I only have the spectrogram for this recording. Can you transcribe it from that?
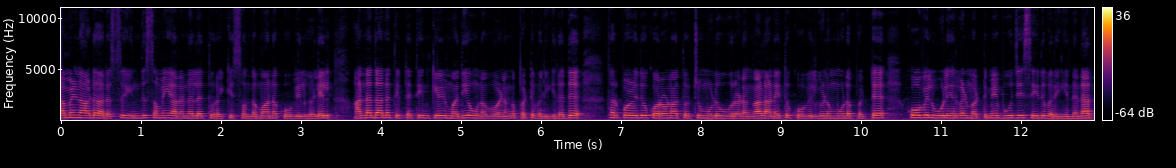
தமிழ்நாடு அரசு இந்து சமய அறநிலைத்துறைக்கு சொந்தமான கோவில்களில் அன்னதான திட்டத்தின் கீழ் மதிய உணவு வழங்கப்பட்டு வருகிறது. தற்பொழுது கொரோனா தொற்று முழு ஊரடங்கால் அனைத்து கோவில்களும் மூடப்பட்டு கோவில் ஊழியர்கள் மட்டுமே பூஜை செய்து வருகின்றனர்.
